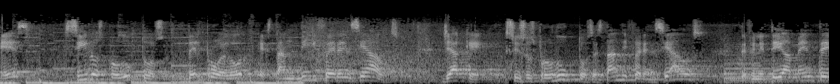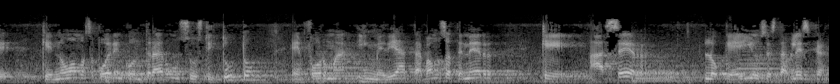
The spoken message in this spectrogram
es si los productos del proveedor están diferenciados ya que si sus productos están diferenciados, definitivamente que no vamos a poder encontrar un sustituto en forma inmediata. Vamos a tener que hacer lo que ellos establezcan.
